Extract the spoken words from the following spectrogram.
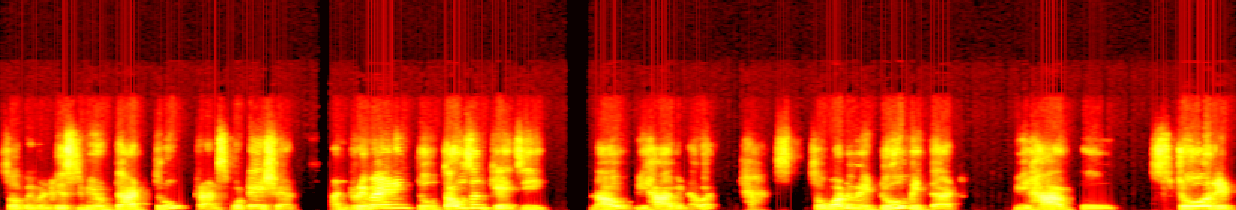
So we will distribute that through transportation and remaining 2000 kg now we have in our hands. So what do we do with that? We have to store it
